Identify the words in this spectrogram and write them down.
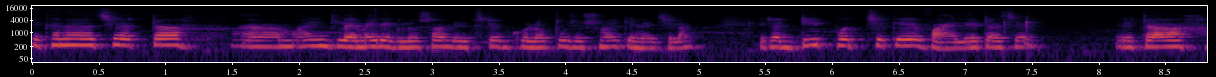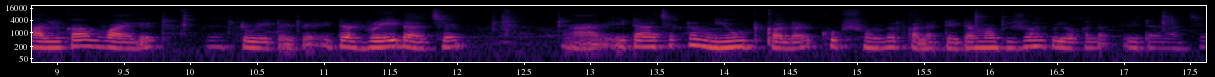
এখানে আছে একটা মাইন্ড গ্ল্যামের এগুলো সব লিপস্টিকগুলো পুজোর সময় কিনেছিলাম। এটা ডিপ হচ্ছে কি ভায়োলেট আছে, এটা হালকা ভায়োলেট একটু এই টাইপের এটা রেড আছে, আর এটা আছে একটা নিউড কালার খুব সুন্দর কালারটা এটা আমার ভীষণ প্রিয় কালার এটা আছে।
